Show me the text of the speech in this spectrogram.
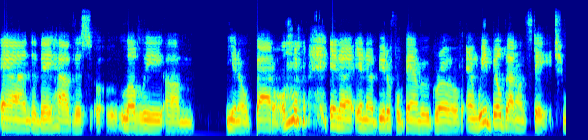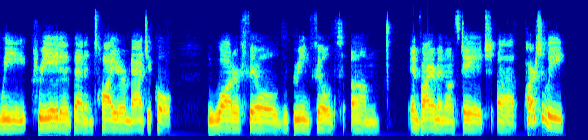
and they have this uh, lovely, um, you know, battle in a in a beautiful bamboo grove. And we built that on stage. We created that entire magical water filled, green filled um, environment on stage, uh, partially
